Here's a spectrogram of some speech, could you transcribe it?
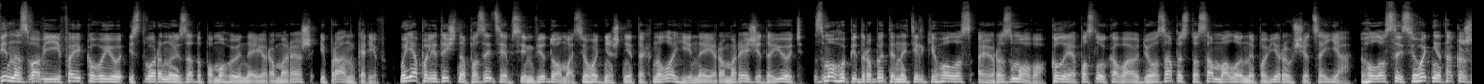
Він назвав її фейковою і створеною за допомогою нейромереж і пранкерів. Моя політична позиція всім відома. Сьогоднішні технології нейромережі дають змогу підробити не тільки голос, а й розмову. Коли я послухав аудіозапис, то сам мало не повірив, що це я. Голоси сьогодні також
